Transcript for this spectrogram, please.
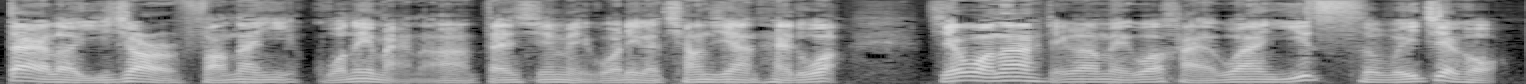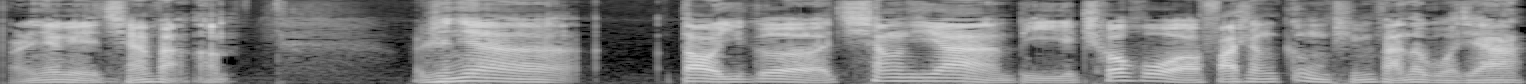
带了一件防弹衣，国内买的啊，担心美国这个枪击案太多，结果呢，这个美国海关以此为借口把人家给遣返了，人家。到一个枪击案比车祸发生更频繁的国家，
